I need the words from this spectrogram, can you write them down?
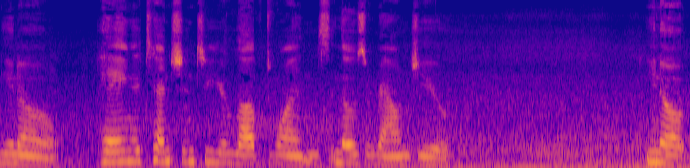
You know, paying attention to your loved ones and those around you. You know,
